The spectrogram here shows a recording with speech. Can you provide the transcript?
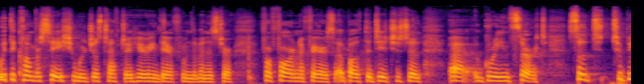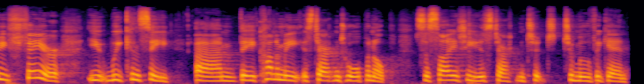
with the conversation we're just after hearing there from the Minister for Foreign Affairs about the digital uh, green cert. So, t- to be fair, you, we can see um, the economy is starting to open up, society is starting to, to move again.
